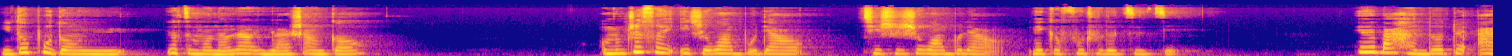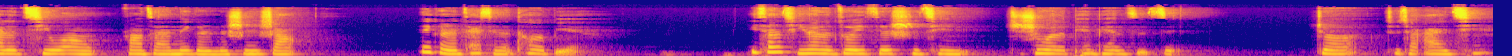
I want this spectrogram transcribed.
你都不懂鱼，又怎么能让鱼儿上钩？我们之所以一直忘不掉，其实是忘不了那个付出的自己，因为把很多对爱的期望放在那个人的身上，那个人才显得特别，一厢情愿的做一些事情，只是为了骗骗自己，这就叫爱情。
